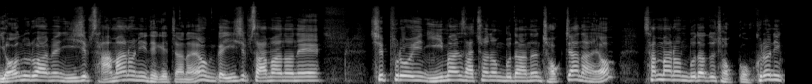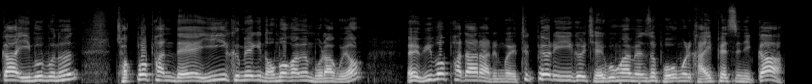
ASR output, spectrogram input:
연으로 하면 24만 원이 되겠잖아요. 그러니까 24만 원에 10%인 2만 4천 원보다는 적잖아요. 3만 원보다도 적고. 그러니까 이 부분은 적법한데 이 금액이 넘어가면 뭐라고요? 예, 위법하다라는 거예요. 특별 이익을 제공하면서 보험을 가입했으니까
